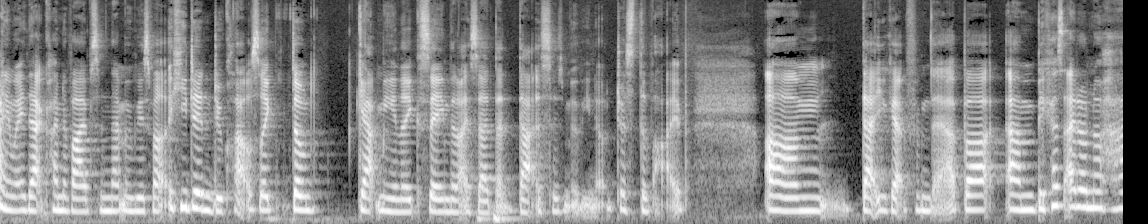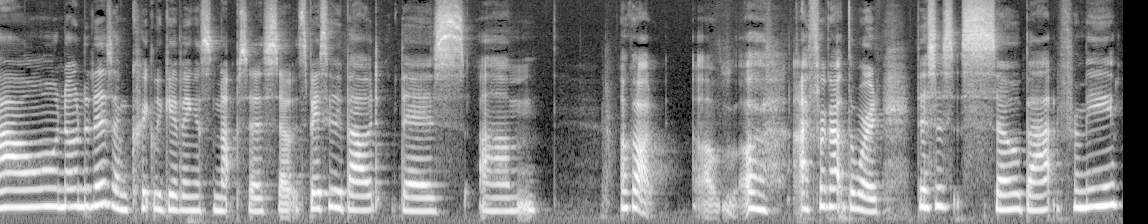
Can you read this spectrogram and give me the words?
Anyway, that kind of vibes in that movie as well. He didn't do Klaus. Like, don't get me like saying that I said that that is his movie. No, just the vibe um, that you get from there. But um, because I don't know how known it is, I'm quickly giving a synopsis. So it's basically about this. Um, oh God. Oh, oh, I forgot the word. This is so bad for me.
